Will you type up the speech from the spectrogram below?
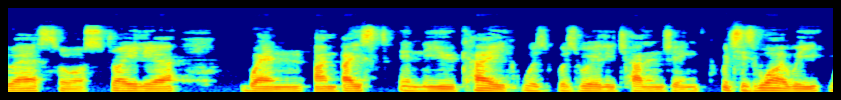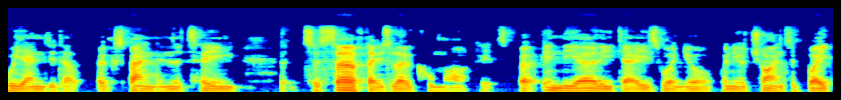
US or Australia when I'm based in the UK was was really challenging, which is why we we ended up expanding the team to serve those local markets. But in the early days, when you're when you're trying to break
